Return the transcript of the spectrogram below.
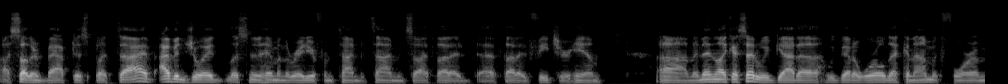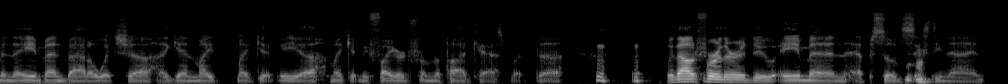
uh, Southern Baptist, but uh, I've I've enjoyed listening to him on the radio from time to time, and so I thought I'd I thought I'd feature him. Um, and then, like I said, we've got a we've got a World Economic Forum in the Amen battle, which uh, again might might get me uh, might get me fired from the podcast. But uh, without further ado, Amen, episode sixty nine.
